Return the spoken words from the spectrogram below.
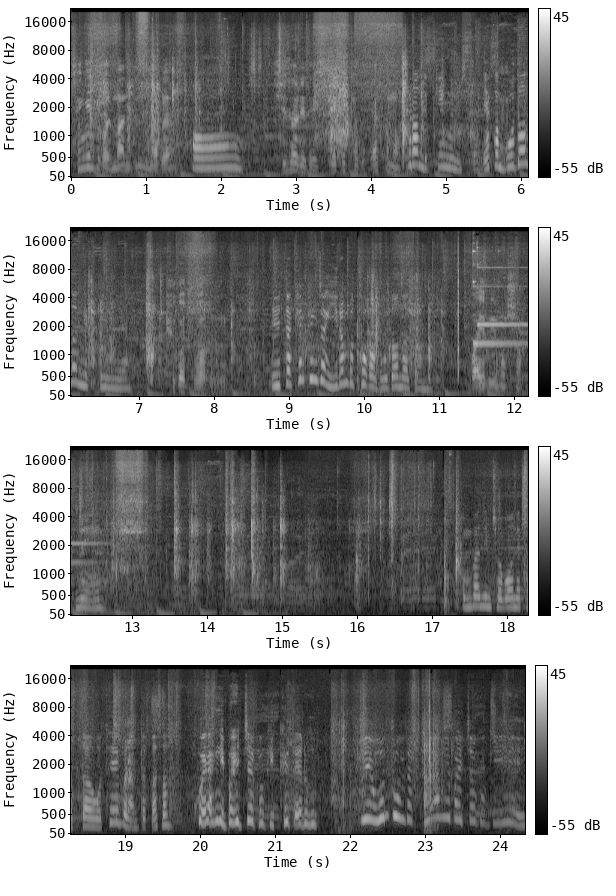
생긴 지가 얼마 안 됐나 봐요. 어 시설이 되게 깨끗하고 깔끔하고 그런 느낌은 있어. 약간 모던한 느낌이야. 뷰가 좋아 그래. 일단 캠핑장 이름부터가 모던하잖아. 와이브 이모션. 네. 본바님 저번에 갔다 오고 테이블 안 닦아서 고양이 발자국이 그대로. 얘 온통 다 고양이 발자국이.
